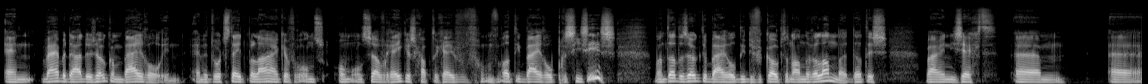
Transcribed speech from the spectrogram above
En wij hebben daar dus ook een bijrol in. En het wordt steeds belangrijker voor ons om onszelf rekenschap te geven van wat die bijrol precies is. Want dat is ook de bijrol die hij verkoopt aan andere landen. Dat is waarin hij zegt, ehm, eh,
